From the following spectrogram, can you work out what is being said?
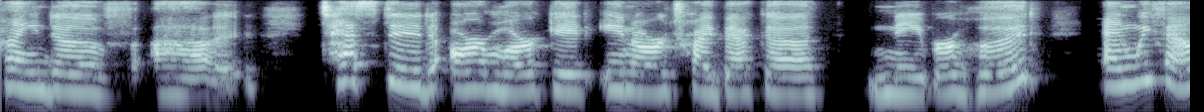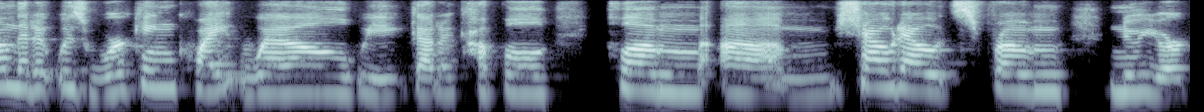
kind of uh, tested our market in our Tribeca neighborhood. And we found that it was working quite well. We got a couple plum um, shout outs from New York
